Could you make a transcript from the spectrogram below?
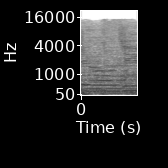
your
